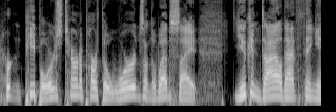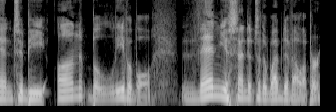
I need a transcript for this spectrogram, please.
hurting people. We're just tearing apart the words on the website. You can dial that thing in to be unbelievable. Then you send it to the web developer.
